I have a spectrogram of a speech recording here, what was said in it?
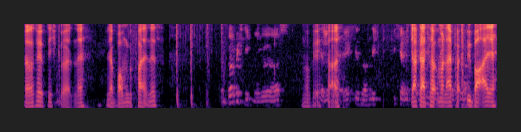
Das hast du jetzt nicht gehört, ne? Wie der Baum gefallen ist. Das habe ich nicht mehr gehört. Okay, Ich schade. nicht- ich Ich dachte, das hört man einfach über. überall.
